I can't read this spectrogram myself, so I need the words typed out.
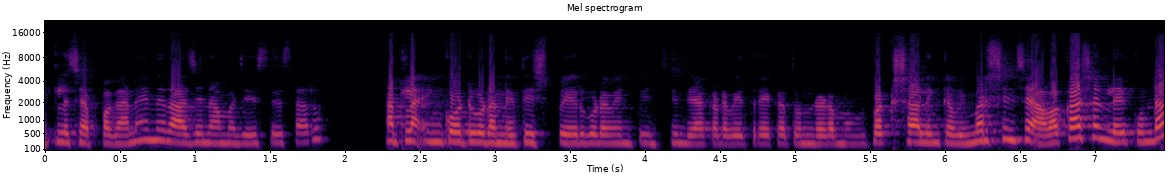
ఇట్లా చెప్పగానే ఆయన రాజీనామా చేసేశారు. అట్లా ఇంకోటి కూడా నితీష్ పేరు కూడా వినిపించింది. అక్కడ వ్యతిరేకత ఉండడం విపక్షాలు ఇంకా విమర్శించే అవకాశం లేకుండా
